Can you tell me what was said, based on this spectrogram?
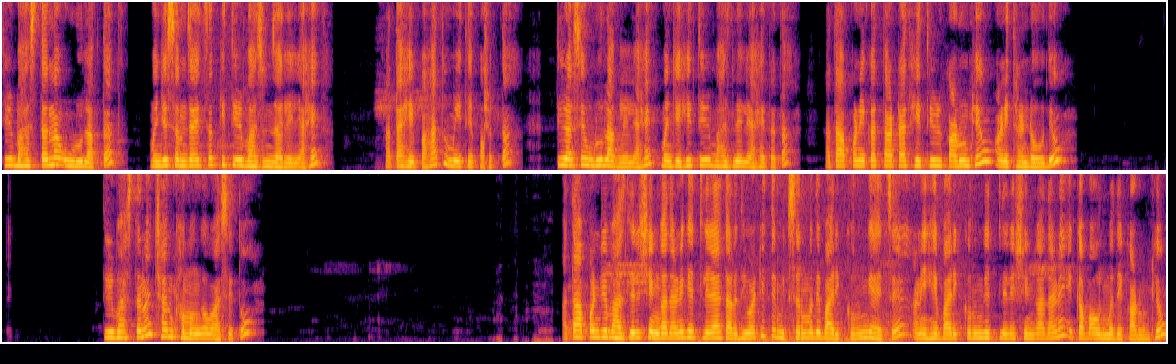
तीळ भाजताना उडू लागतात. म्हणजे समजायचं की तीळ भाजून झालेले आहेत. आता हे पहा तुम्ही इथे पाहू शकता. तीळ असे उडू लागलेले आहेत. म्हणजे हे तीळ भाजलेले आहेत आता. आता आपण एका ताटात हे तीळ काढून ठेवू आणि थंड होऊ देऊ. तीळ भाजताना छान खमंग वास येतो. आता आपण जे भाजलेले शेंगादाणे घेतलेले आहेत अर्धी वाटी ते मिक्सरमध्ये बारीक करून घ्यायचे. आणि हे बारीक करून घेतलेले शेंगादाणे एका बाउलमध्ये काढून ठेवू.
